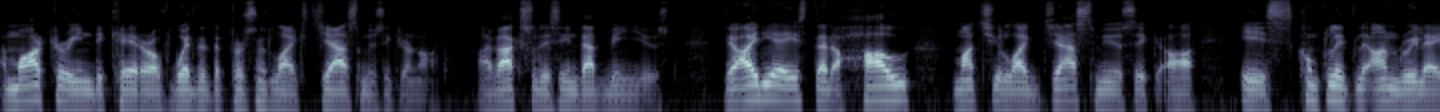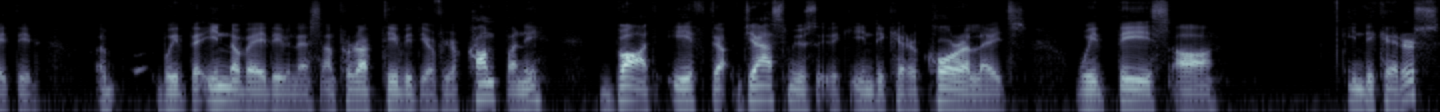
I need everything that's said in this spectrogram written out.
a marker indicator of whether the person likes jazz music or not. I've actually seen that being used. The idea is that how much you like jazz music uh, is completely unrelated uh, with the innovativeness and productivity of your company. But if the jazz music indicator correlates with these uh, indicators,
